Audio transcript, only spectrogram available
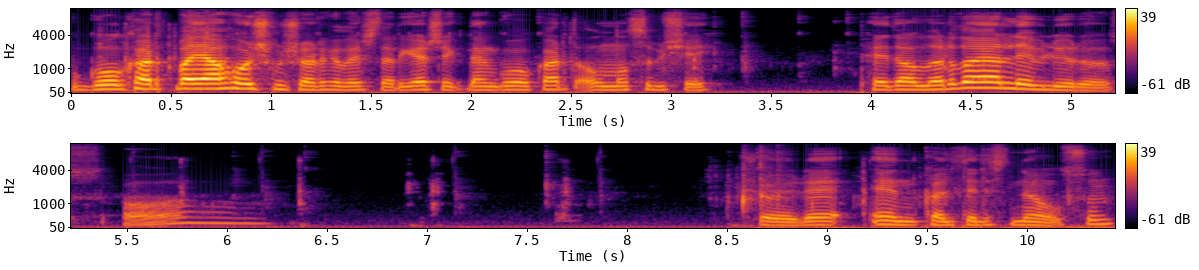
Bu go kart bayağı hoşmuş arkadaşlar. Gerçekten go kart alınası bir şey. Pedalları da ayarlayabiliyoruz. Aa. Şöyle en kalitelisi ne olsun?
